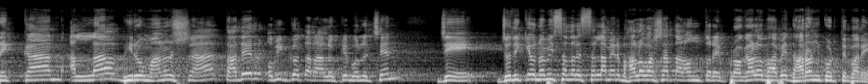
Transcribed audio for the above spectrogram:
নেককান আল্লাহ ভীরু মানুষরা তাদের অভিজ্ঞতার আলোকে বলেছেন যে যদি কেউ নবী সাল্লাহ সাল্লামের ভালোবাসা তার অন্তরে প্রগাঢ়ভাবে ধারণ করতে পারে,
